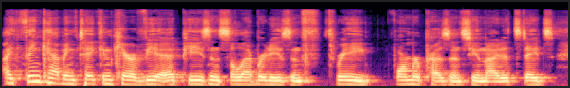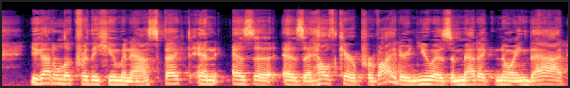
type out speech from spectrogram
I think having taken care of VIPs and celebrities and three former presidents of the United States, you got to look for the human aspect. And as a as a healthcare provider, and you as a medic, knowing that,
